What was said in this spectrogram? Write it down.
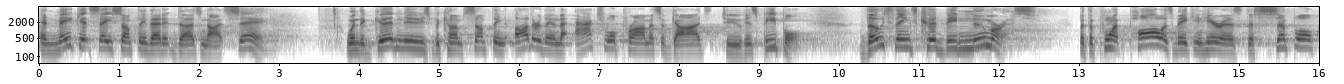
and make it say something that it does not say. When the good news becomes something other than the actual promise of God to his people. Those things could be numerous. But the point Paul is making here is the simple,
